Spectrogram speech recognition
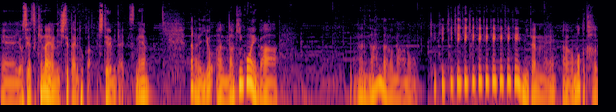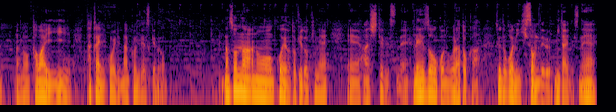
えー、寄せ付けないようにしてたりとかしてるみたいですね。だからねよあの鳴き声がななんだろうなあのケケケケケケケケケケケケみたいなねあのもっとかあの可愛い高い声で鳴くんですけどまあ、そんなあの声を時々ね、えー、発してですね、冷蔵庫の裏とか、そういうところに潜んでるみたいですね。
